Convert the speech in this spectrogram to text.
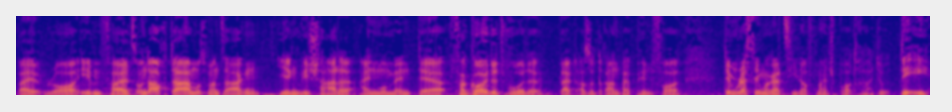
bei Raw ebenfalls. Und auch da muss man sagen, irgendwie schade, ein Moment, der vergeudet wurde. Bleibt also dran bei Pinfall, dem Wrestling-Magazin auf meinsportradio.de.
